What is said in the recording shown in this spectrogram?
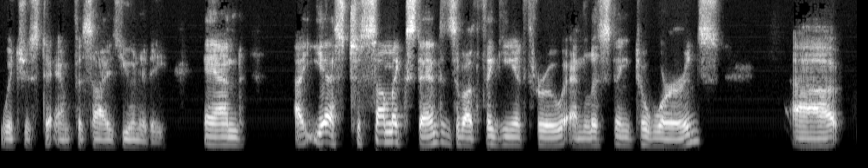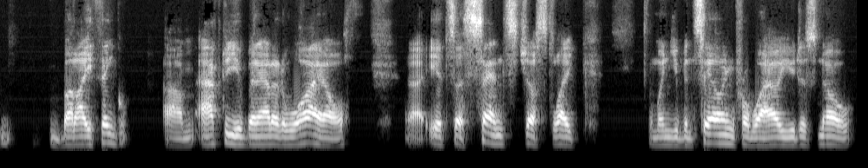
which is to emphasize unity. And uh, yes, to some extent, it's about thinking it through and listening to words. Uh, but I think um, after you've been at it a while, it's a sense just like when you've been sailing for a while, you just know,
